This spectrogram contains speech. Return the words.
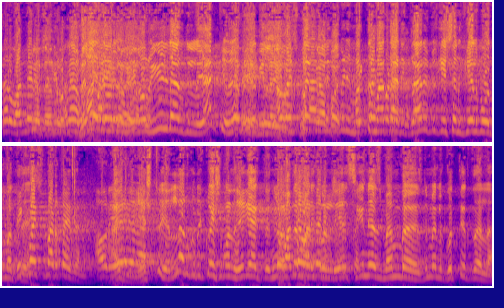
ಸರ್, ಒಂದೇ ಈಲ್ಡ್ ಆಗುದಿಲ್ಲ ಯಾಕೆ ಮಾಡಿ ಮತ್ತೆ ಮಾತಾಡಿ ಕ್ಲಾರಿಫಿಕೇಶನ್ ಕೇಳ್ಬೋದು ಮತ್ತೆ. ರಿಕ್ವೆಸ್ಟ್ ಮಾಡ್ತಾ ಇದ್ದಾನೆ. ಅವ್ರು ಎಷ್ಟು ಎಲ್ಲರಿಗೂ ರಿಕ್ವೆಸ್ಟ್ ಮಾಡಿದ್ರೆ ಹೇಗೆ ಆಗ್ತದೆ? ನೀವು ಅರ್ಥ ಮಾಡಿಕೊಳ್ಳಿ. ಸೀನಿಯರ್ಸ್ ಮೆಂಬರ್ಸ್ ನಿಮಗೆ ಗೊತ್ತಿರ್ತದಲ್ಲ.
